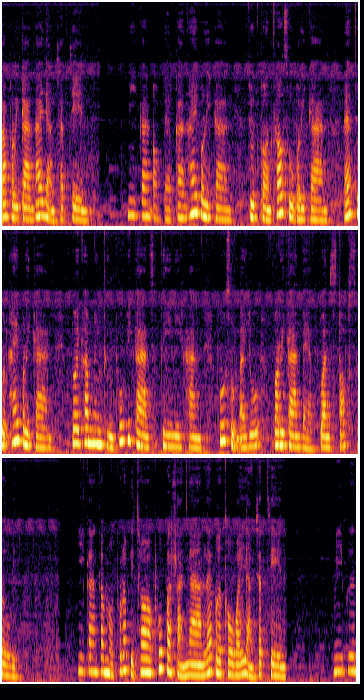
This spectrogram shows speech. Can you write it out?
รับบริการได้อย่างชัดเจน มีการออกแบบการให้บริการ จุดก่อนเข้าสู่บริการ และจุดให้บริการ โดยคำนึงถึงผู้พิการสตรีมีครรภ์ผู้สูงอายุบริการแบบ one stop service มีการกำหนดผู้รับผิดชอบผู้ประสานงานและเบอร์โทรไว้อย่างชัดเจน มีพื้น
